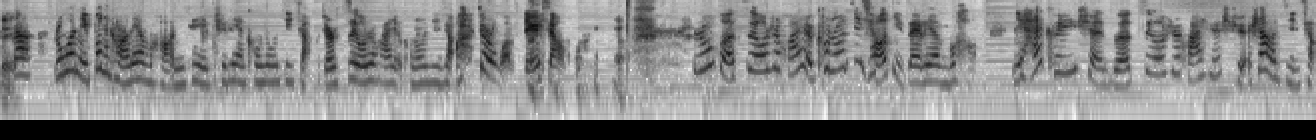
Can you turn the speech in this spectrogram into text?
对。那如果你蹦床练不好，你可以去练空中技巧，就是自由式滑雪空中技巧，就是我们这个项目。如果自由式滑雪空中技巧你再练不好，你还可以选择自由式滑雪雪上技巧。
